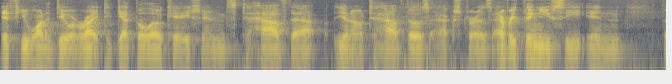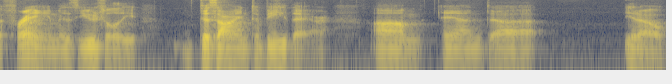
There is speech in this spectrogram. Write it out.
if you want to do it right to get the locations to have that you know to have those extras everything you see in the frame is usually designed to be there um, and uh, you know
